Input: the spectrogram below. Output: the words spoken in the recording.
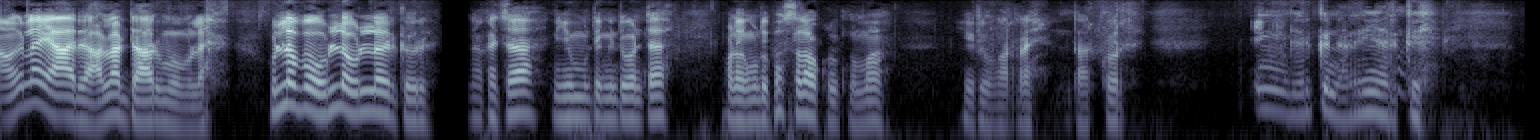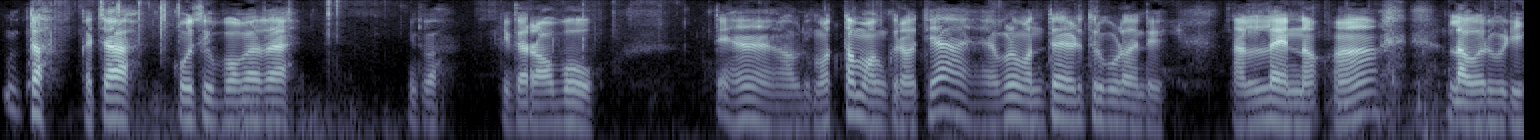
அவங்களாம் யார்? அலாட்டு ஆரம்பம்ல உள்ளே போ உள்ளே உள்ளே இருக்கவர். நான் கச்சா? நீ மட்டும் இங்கிட்டு வந்துட்ட? உனக்கு மட்டும் பெசலாக கொடுக்கணுமா? இரு வர்றேன். இந்த இங்கே இருக்குது நிறைய இருக்குது தா கச்சா கோச்சுக்கு போகாத. இது வா. இதை ராபோ. ஆ அப்படி மொத்தமாக அமுக்கிற பார்த்தியா எவ்வளோ வந்தால் எடுத்துடக்கூடாது நல்ல எண்ணம். ஆ நல்லா வருபடி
